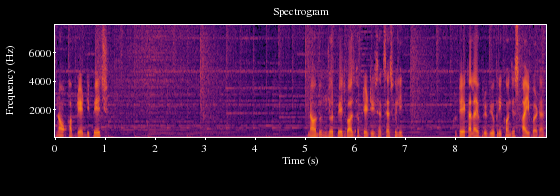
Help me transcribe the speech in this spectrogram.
Now update the page. Now your page was updated successfully. To take a live preview click on this i button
